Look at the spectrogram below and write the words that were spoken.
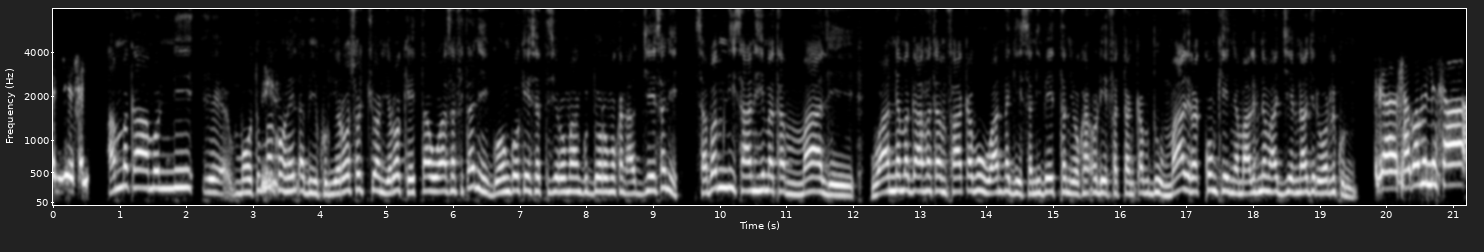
ajjeesan. Amma qaamonni mootummaa koloneel Abiyyi kun yeroo socho'an yeroo keettaa hawaasa fixanii goongoo keessattis yeroo maanguddoo Oromoo kana ajjeesanii sababni isaan himatan maali? Waan nama gaafatan faa qabu waan dhageessanii beektan yookaan odeeffattan qabdu maali rakkoon keenya maaliif nama ajjeefnaa jedhu warri kun? Sababni isaa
